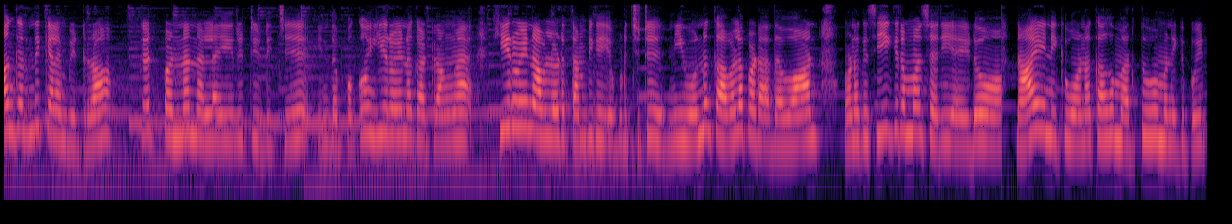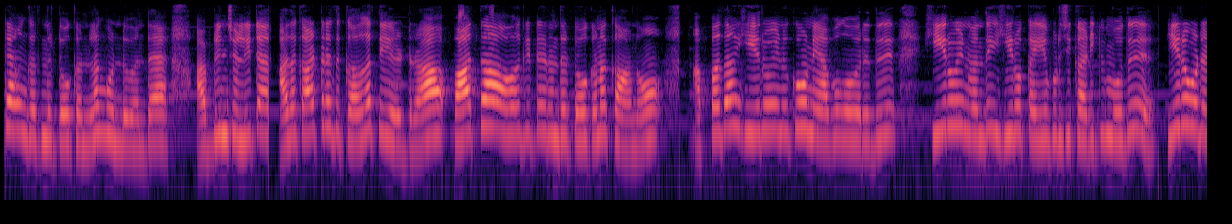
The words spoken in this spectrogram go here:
அங்கேருந்து கிளம்பிடுறா. கட் பண்ணால் நல்லா இருட்டிடுச்சு. இந்த பக்கம் ஹீரோயினை காட்டுறாங்க. ஹீரோயின் அவளோட தம்பி கையை பிடிச்சிட்டு நீ ஒன்றும் கவலைப்படாத வான் உனக்கு சீக்கிரமாக சரியாயிடும். நான் இன்னைக்கு உனக்காக மருத்துவமனைக்கு போயிட்டு அங்கேருந்து டோக்கன்லாம் கொண்டு வந்தேன். அப்படின்னு சொல்லிட்டு அதை காட்டுறதுக்காக தேடுறா. பார்த்தா அவகிட்ட இருந்த டோக்கனை காணோம். அப்பதான் ஹீரோயினுக்கும் ஞாபகம் வருது. ஹீரோயின் வந்து ஹீரோ கையை பிடிச்சி கடிக்கும்போது ஹீரோவோட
